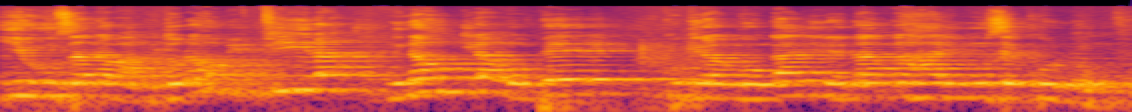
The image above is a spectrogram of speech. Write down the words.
yihuza n'abantu. Dore aho bipfira ni naho ngira ngo mbere kugira ngo nganire namwe ahari muze kuntumva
